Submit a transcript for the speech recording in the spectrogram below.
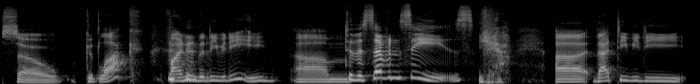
So, good luck finding the DVD. Um, to the seven seas. yeah. Uh, that DVD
